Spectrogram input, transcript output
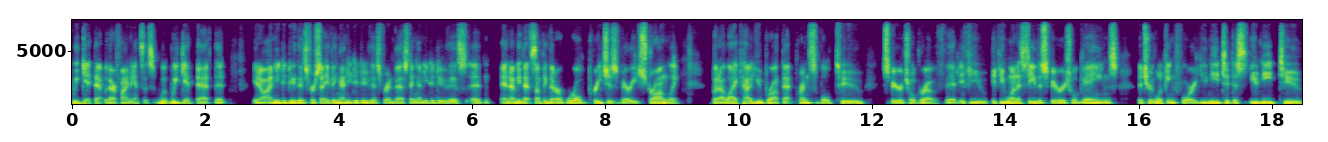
we get that with our finances. We, we, get that that you know I need to do this for saving, I need to do this for investing, I need to do this, and and I mean that's something that our world preaches very strongly. But I like how you brought that principle to spiritual growth. That if you if you want to see the spiritual gains that you're looking for, you need to dis, you need to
